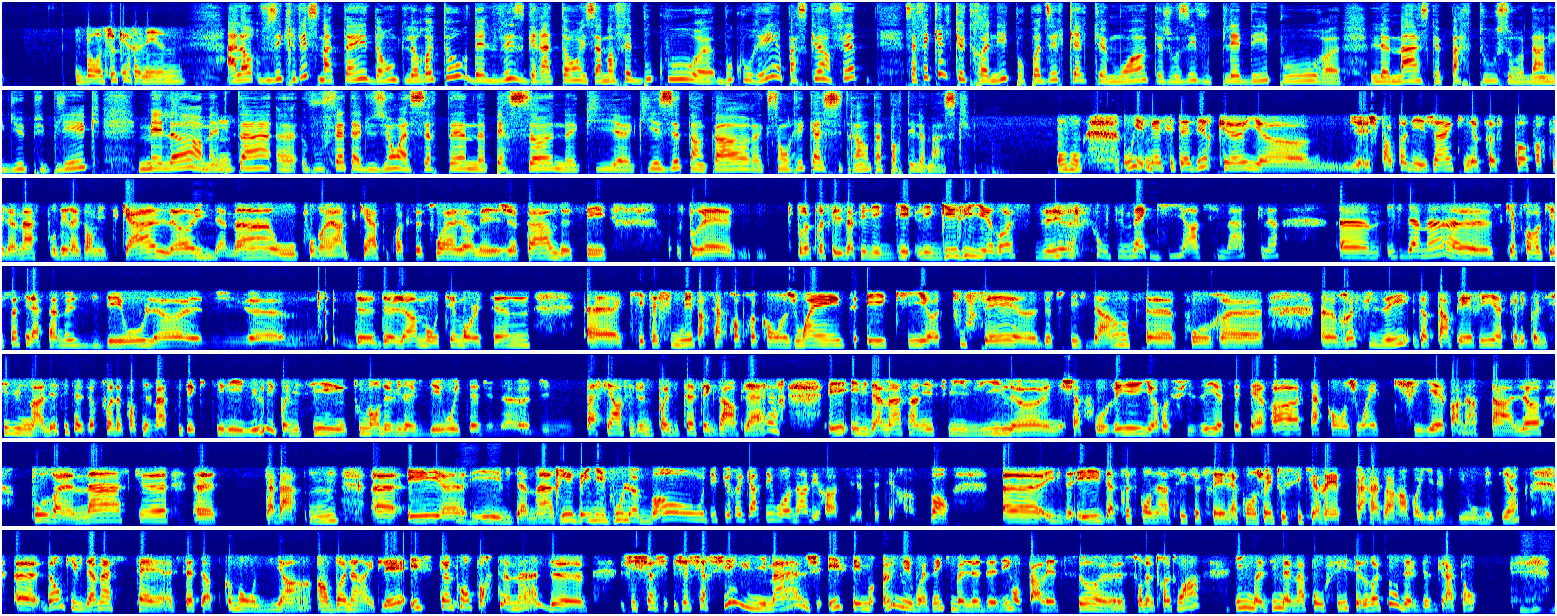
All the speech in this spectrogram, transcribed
Bonjour Caroline. Alors, vous écrivez ce matin, donc, le retour d'Elvis Gratton, et ça m'a fait beaucoup, euh, beaucoup rire parce qu'en fait, ça fait quelques chroniques, pour pas dire quelques mois, que José vous plaidez pour euh, le masque partout sur, dans les lieux publics. Mais là, en même temps, euh, vous faites allusion à certaines personnes qui, euh, qui hésitent encore, euh, qui sont récalcitrantes à porter le masque. Mhm. Oui, mais c'est-à-dire qu'il y a, je, je parle pas des gens qui ne peuvent pas porter le masque pour des raisons médicales, là, Mhm. évidemment, ou pour un handicap ou quoi que ce soit, là, mais je parle de ces, je pourrais, je pourrais presque les appeler les, les guérilleros du, ou du maquis anti-masque, là. Euh, évidemment, euh, ce qui a provoqué ça, c'est la fameuse vidéo là du euh, de, de l'homme au Tim Horton euh, qui était filmé par sa propre conjointe et qui a tout fait, euh, de toute évidence, euh, pour euh, euh, refuser d'obtempérer à ce que les policiers lui demandaient, c'est-à-dire soit de porter le masque ou de quitter les lieux. Les policiers, tout le monde a vu la vidéo, étaient d'une euh, d'une patience et d'une politesse exemplaire. Et évidemment, s'en est suivi là une échafourée, il a refusé, etc. Sa conjointe criait pendant ce temps-là pour un masque. Euh, hum. Euh, et, euh, évidemment, réveillez-vous le monde et puis regardez où on en est rendu, etc. Bon. Euh, et d'après ce qu'on en sait, ce serait la conjointe aussi qui aurait par hasard envoyé la vidéo aux médias. Euh, donc, évidemment, c'était set-up, comme on dit en, bon anglais. Et c'est un comportement de... J'ai cherché, cherché une image et c'est un de mes voisins qui me l'a donné. On parlait de ça euh, sur le trottoir. Et il m'a dit, mais ma pauvre fille, c'est le retour d'Elvis Gratton.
